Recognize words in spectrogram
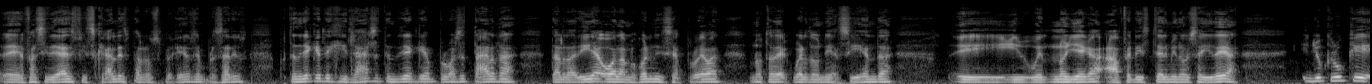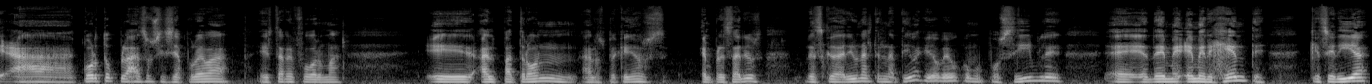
eh, facilidades fiscales para los pequeños empresarios, pues tendría que legislarse, tendría que aprobarse, tarda, tardaría, o a lo mejor ni se aprueba, no está de acuerdo ni Hacienda, y, no llega a feliz término esa idea. Yo creo que a corto plazo, si se aprueba esta reforma, eh, al patrón, a los pequeños empresarios, les quedaría una alternativa que yo veo como posible, eh, de emergente, que sería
